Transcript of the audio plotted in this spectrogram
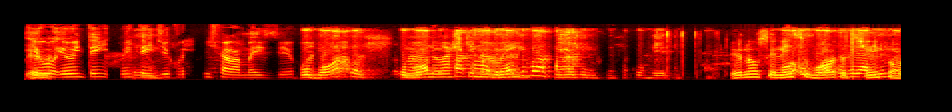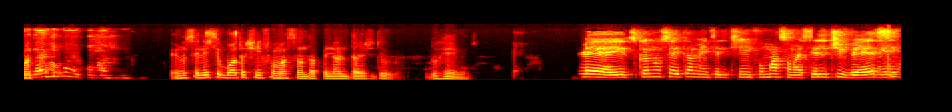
Eu, eu, entendi, eu entendi o que você quis falar, mas eu. O Bottas, o Mano, eu Bottas acho tá que com uma não, grande hein? vantagem nessa corrida. Eu não sei nem se o Bottas ele tinha abriu uma informação. vantagem. Eu não sei nem se o Bottas tinha informação da penalidade do, do Hamilton. É, isso que eu não sei também se ele tinha informação, mas se ele tivesse,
